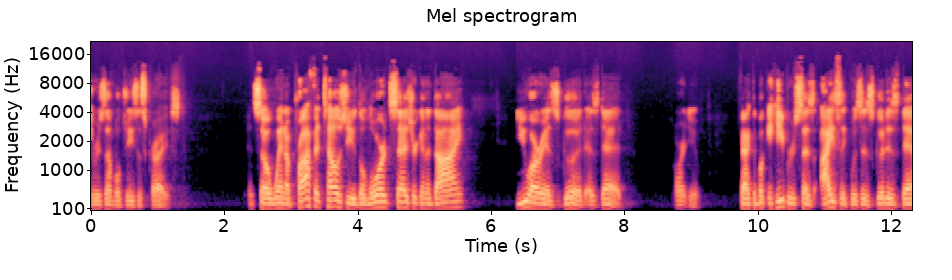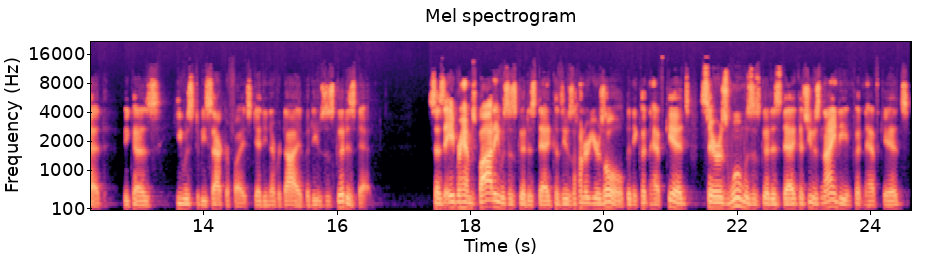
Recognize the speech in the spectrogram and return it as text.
to resemble Jesus Christ. And so when a prophet tells you the Lord says you're going to die, you are as good as dead, aren't you? In fact, the book of Hebrews says Isaac was as good as dead because he was to be sacrificed, yet he never died, but he was as good as dead says Abraham's body was as good as dead because he was 100 years old and he couldn't have kids. Sarah's womb was as good as dead because she was 90 and couldn't have kids.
